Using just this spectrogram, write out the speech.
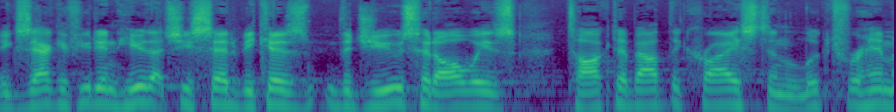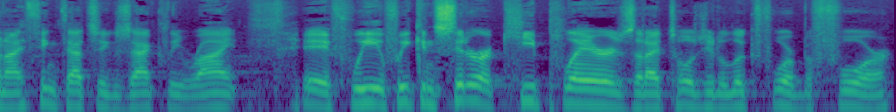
Exactly. If you didn't hear that, she said because the Jews had always talked about the Christ and looked for him, and I think that's exactly right. If we, if we consider our key players that I told you to look for before,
